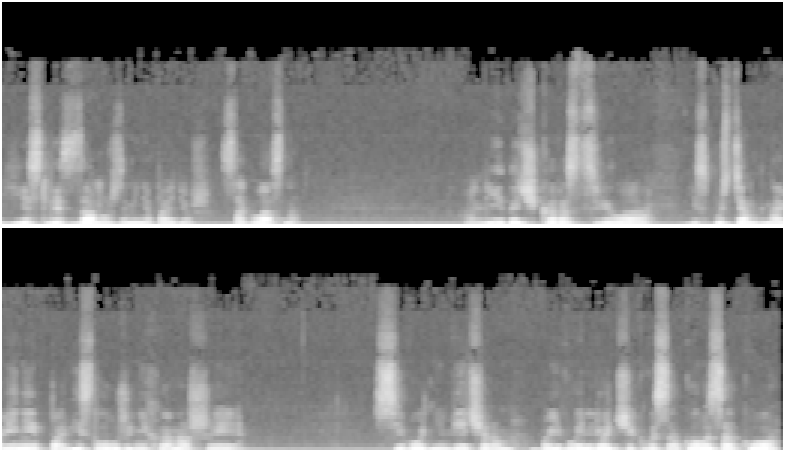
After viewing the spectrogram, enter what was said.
Если замуж за меня пойдешь, согласна? Лидочка расцвела и спустя мгновение повисла у жениха на шее. Сегодня вечером боевой летчик высоко-высоко,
